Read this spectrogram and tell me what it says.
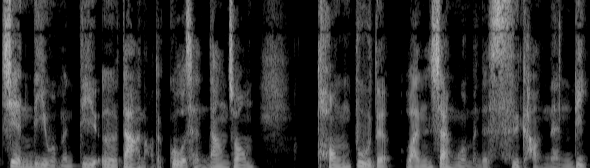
建立我们第二大脑的过程当中，同步的完善我们的思考能力。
